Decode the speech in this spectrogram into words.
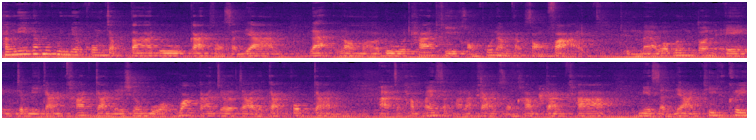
ทั้งนี้นักลงทุนยังคงจับตาดูการส่งสัญญาณ และลองมาดูท่าทีของผู้นำทั้งสองฝ่าย ถึงแม้ว่าเบื้องต้นเองจะมีการคาดการณ์ในเชิงบวก ว่าการเจรจาหรือการพบกัน อาจจะทำให้สถานการณ์สงครามการค้า มีสัญญาณที่คลี่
